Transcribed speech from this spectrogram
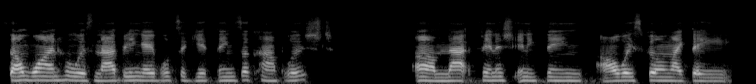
Someone who is not being able to get things accomplished, um, not finish anything, always feeling like they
